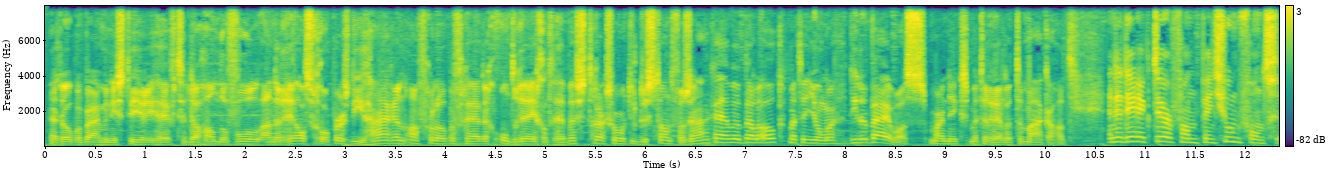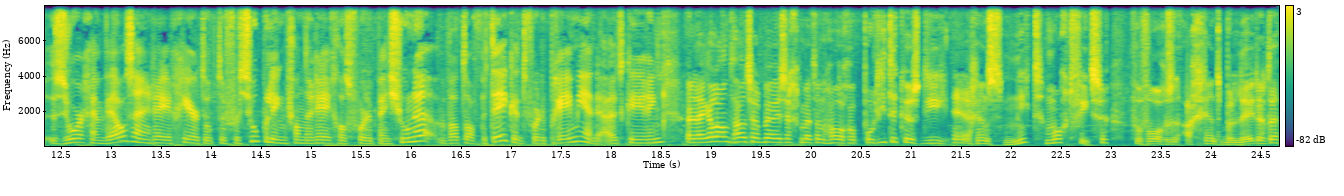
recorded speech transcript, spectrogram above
Het Openbaar Ministerie heeft de handen vol aan de relschoppers... die haren afgelopen vrijdag ontregeld hebben. Straks hoort u de stand van zaken en we bellen ook met een jongen die erbij was... maar niks met de rellen te maken had. En de directeur van pensioenfonds Zorg en Welzijn... reageert op de versoepeling van de regels voor de pensioenen... wat dat betekent voor de premie en de uitkering. En Engeland houdt zich bezig met een hoge politicus... die ergens niet mocht fietsen, vervolgens een agent beledigde...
